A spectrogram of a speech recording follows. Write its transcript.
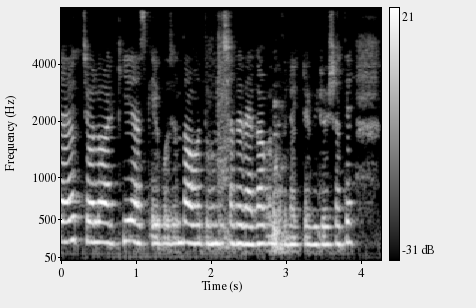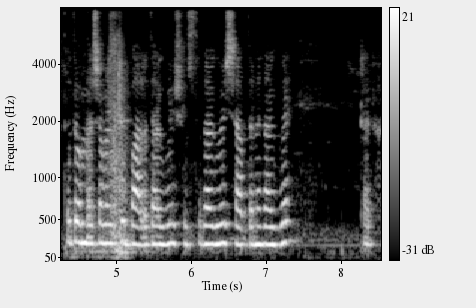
যাই হোক, চলো আর কি, আজকে এই পর্যন্ত, আবার তোমাদের সাথে দেখা হবে নতুন একটা ভিডিওর সাথে। তো তোমরা সবাই খুব ভালো থাকবে, সুস্থ থাকবে, সাবধানে থাকবে। টাটা।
